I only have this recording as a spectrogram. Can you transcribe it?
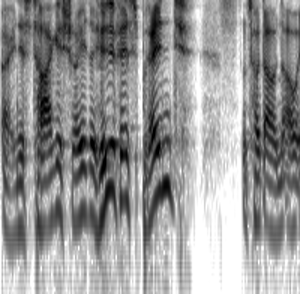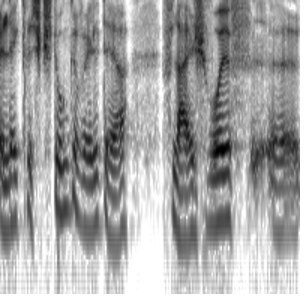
eines Tages schreit er, Hilfe, es brennt. Und es hat auch, auch elektrisch gestunken, weil der Fleischwolf äh,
